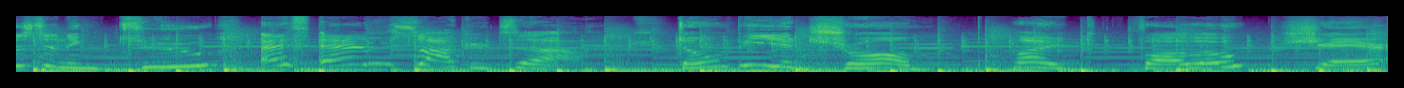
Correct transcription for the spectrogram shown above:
listening to FM Soccer Talk. Don't be a chump. Like, follow, share,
